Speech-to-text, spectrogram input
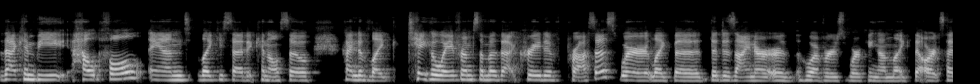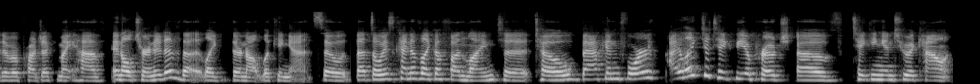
that can be helpful. And, like you said, it can also kind of like take away from some of that creative process where, like, the the designer or whoever's working on like the art side of a project might have an alternative that like they're not looking at. So that's always kind of like a fun line to toe back and forth. I like to take the approach of taking into account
